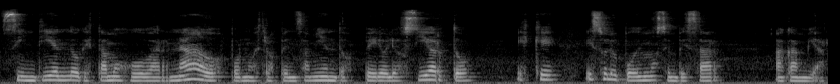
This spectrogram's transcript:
sintiendo que estamos gobernados por nuestros pensamientos, pero lo cierto es que eso lo podemos empezar a cambiar.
